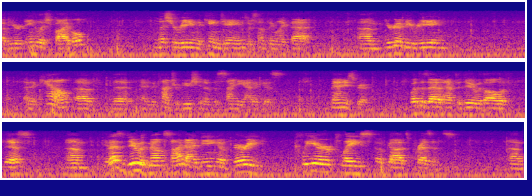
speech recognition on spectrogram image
of your English Bible, unless you're reading the King James or something like that, um, you're going to be reading an account of the and the contribution of the Sinaiticus manuscript. What does that have to do with all of this? Um, it has to do with Mount Sinai being a very clear place of God's presence. Um,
